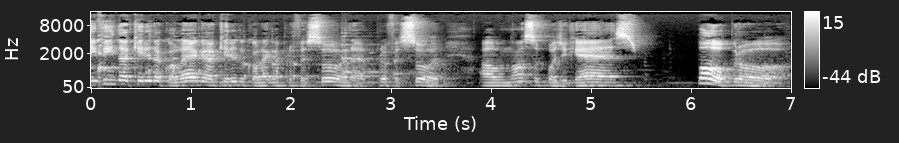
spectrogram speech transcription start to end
Bem-vinda, querida colega, querido colega professora, professor, ao nosso podcast Popro.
